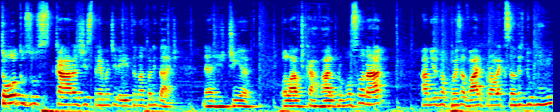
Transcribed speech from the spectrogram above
todos os caras de extrema-direita na atualidade. Né? A gente tinha Olavo de Carvalho para o Bolsonaro, a mesma coisa vale para o Alexander Dugin,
